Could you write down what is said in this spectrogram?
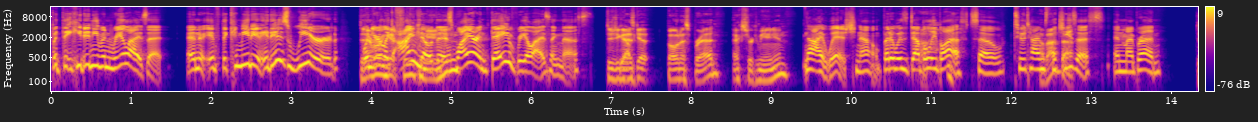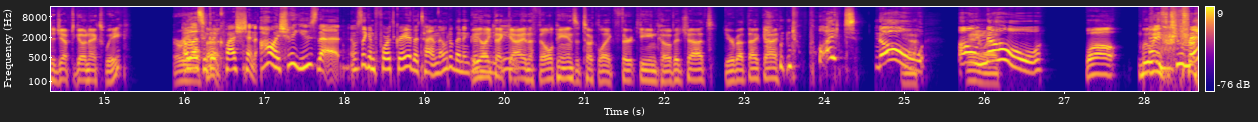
but the, he didn't even realize it. And if the comedian, it is weird Did when you're like, "I know this. Why aren't they realizing this?" Did you guys get bonus bread, extra communion? No, I wish no, but it was doubly blessed. So two times the that? Jesus in my bread. Did you have to go next week? Oh, you that's a good question. Oh, I should have used that. I was like in fourth grade at the time. That would have been a Are good you one like that use. guy in the Philippines that took like 13 COVID shots? You hear about that guy? What? No. Yeah. Oh Anyway. no. well, moving That's too from-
